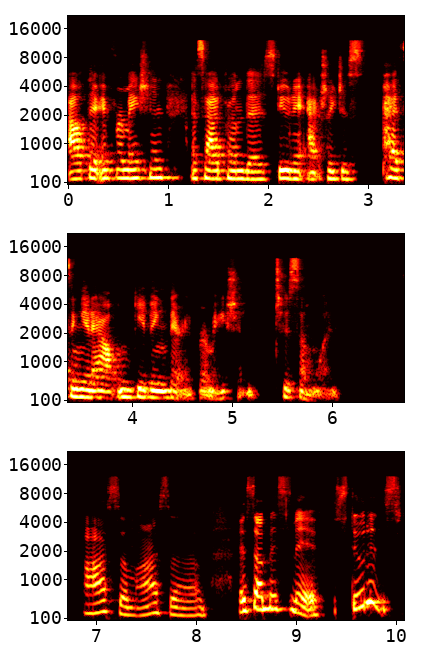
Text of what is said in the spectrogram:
out their information aside from the student actually just passing it out and giving their information to someone. Awesome, awesome. And so, Ms. Smith, students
